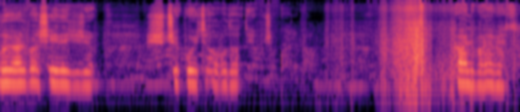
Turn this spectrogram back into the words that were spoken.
Burada galiba şey de diyeceğim. Şu checkpoint'i havada da yapacağım galiba. Galiba evet.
